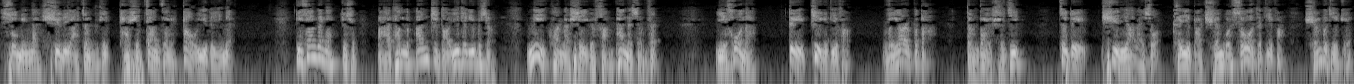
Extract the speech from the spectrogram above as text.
说明呢叙利亚政府军他是站在道义的一面。第三个呢，就是把他们安置到伊德利卜省那块呢是一个反叛的省份，以后呢对这个地方围而不打，等待时机，这对叙利亚来说。可以把全国所有的地方全部解决，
